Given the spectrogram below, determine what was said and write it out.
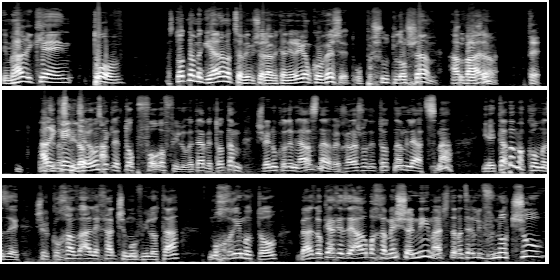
עם הארי קיין טוב, אז טוטנאם מגיעה למצבים שלה וכנראה גם כובשת, הוא פשוט לא שם. פשוט לא אבל, שם. ארי קיין מספיק- לא... זה לא מספיק לטופ 4 אפילו, ואתה יודע, וטוטנאם, השווינו קודם לארסנל, אבל יכולה להשוות את טוטנאם לעצמה. היא הייתה במקום הזה של כוכב על אחד שמוביל אותה, מוכרים אותו, ואז לוקח איזה 4-5 שנים עד שאתה מצליח לבנות שוב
